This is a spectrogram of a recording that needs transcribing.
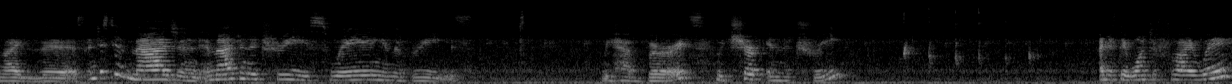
like this. And just imagine, imagine a tree swaying in the breeze. We have birds who chirp in the tree. And if they want to fly away,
